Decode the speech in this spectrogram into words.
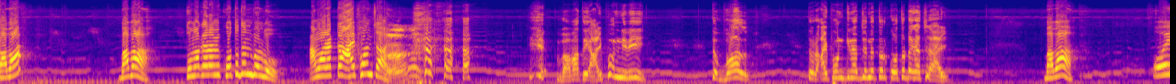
বাবা? বাবা তোমাকে আর আমি কতদিন বলব? আমার একটা আইফোন চাই। বাবা তুই আইফোন নিবি? তো বল তোর আইফোন কেনার জন্য তোর কত টাকা চাই? বাবা ওই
